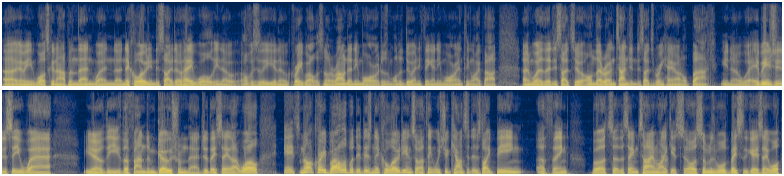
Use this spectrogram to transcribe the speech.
uh I mean, what's to happen then when uh, Nickelodeon decide, oh, hey, well, you know, obviously, you know, Craig Bartlett's not around anymore, or doesn't want to do anything anymore, or anything like that, and whether they decide to, on their own tangent, decide to bring Hey Arnold back, you know, it'd be interesting to see where you know the the fandom goes from there. Do they say that? Well, it's not Craig Bartlett, but it is Nickelodeon, so I think we should count it as like being a thing. But at the same time, like it's or someone will basically go say, well,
